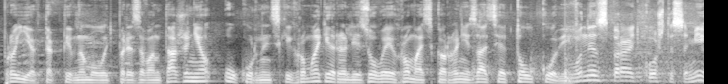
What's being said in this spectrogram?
Проєкт Активна молодь перезавантаження у Курненській громаді реалізовує громадська організація Толкові. Вони збирають кошти самі.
